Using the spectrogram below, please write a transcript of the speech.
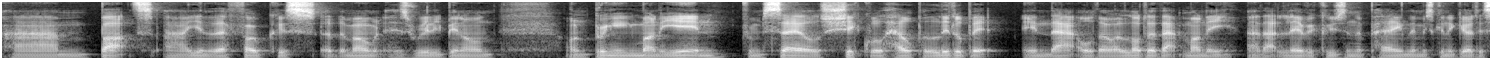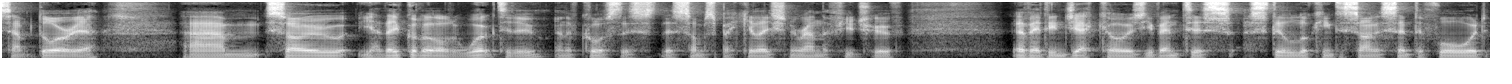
um, but uh, you know their focus at the moment has really been on on bringing money in from sales. Schick will help a little bit in that, although a lot of that money uh, that Leverkusen are paying them is going to go to Sampdoria. Um, so yeah, they've got a lot of work to do, and of course, there's there's some speculation around the future of of Edin Dzeko as Juventus are still looking to sign a centre forward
